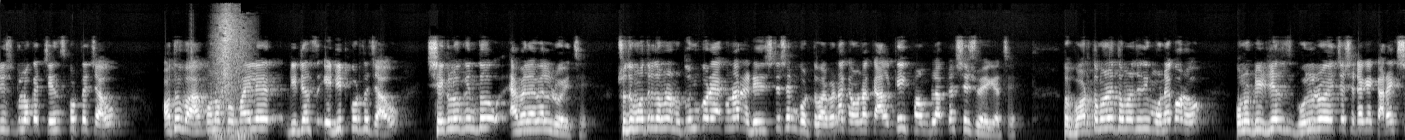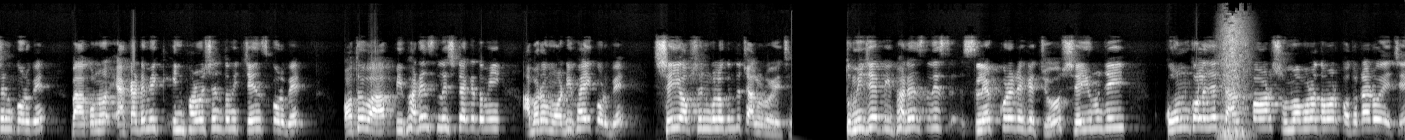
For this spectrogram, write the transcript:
লিস্টগুলোকে চেঞ্জ করতে চাও অথবা কোনো প্রোফাইলের ডিটেলস এডিট করতে চাও, সেগুলো কিন্তু অ্যাভেলেবেল রয়েছে। শুধুমাত্র তোমরা নতুন করে এখন আর রেজিস্ট্রেশন করতে পারবে না, কেননা কালকেই ফর্ম ফিল শেষ হয়ে গেছে। তো বর্তমানে তোমরা যদি মনে করো কোনো ডিটেলস ভুল রয়েছে, সেটাকে কারেকশন করবে বা কোনো একাডেমিক ইনফরমেশন তুমি চেঞ্জ করবে অথবা প্রিফারেন্স লিস্টটাকে তুমি আবারও মডিফাই করবে, সেই অপশনগুলো কিন্তু চালু রয়েছে। তুমি যে প্রিফারেন্স লিস্ট সিলেক্ট করে রেখেছো, সেই অনুযায়ী কোন কলেজে চান্স পাওয়ার সম্ভাবনা তোমার কতটা রয়েছে,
